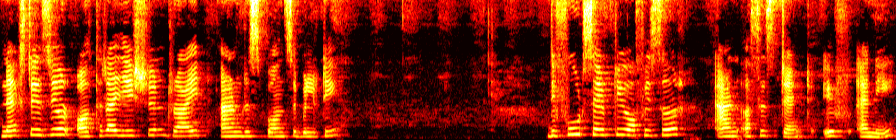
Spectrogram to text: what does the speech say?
Next is your authorization right and responsibility. The food safety officer and assistant, if any,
